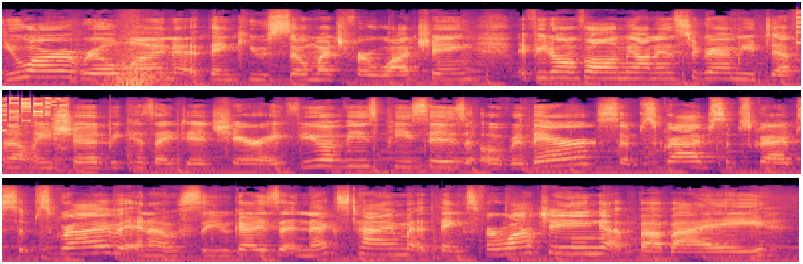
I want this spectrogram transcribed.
you are a real one. Thank you so much for watching. If you don't follow me on Instagram, you definitely should because I did share a few of these pieces over there. Subscribe, subscribe, subscribe, and I will see you guys next time. Thanks for watching. Bye-bye.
